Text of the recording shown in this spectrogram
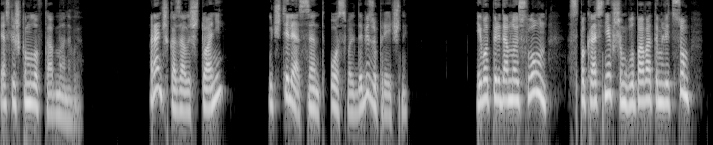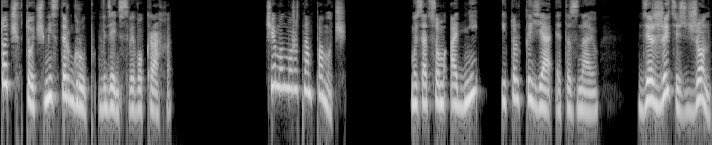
Я слишком ловко обманываю. Раньше казалось, что они, учителя Сент-Освальда, безупречны. И вот передо мной Слоун с покрасневшим глуповатым лицом, точь-в-точь мистер Групп в день своего краха. Чем он может нам помочь? Мы с отцом одни, и только я это знаю. Держитесь, Джон.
